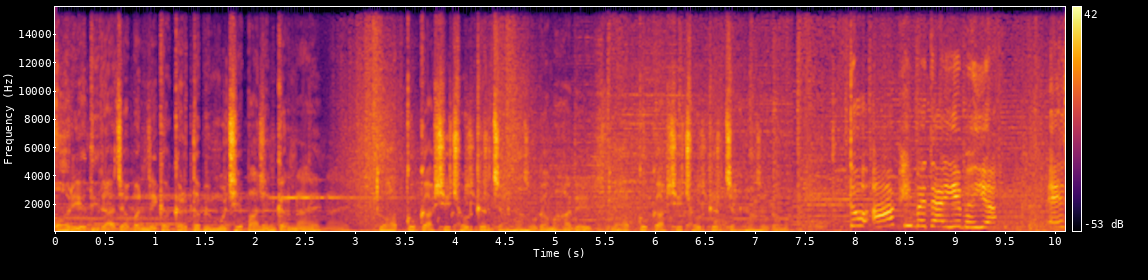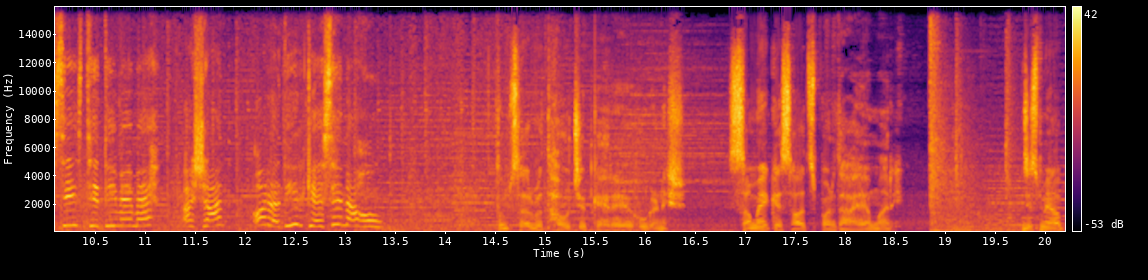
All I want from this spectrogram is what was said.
और यदि राजा बनने का कर्तव्य मुझे पालन करना है तो आपको काशी छोड़कर जाना होगा महादेव। तो आपको काशी छोड़कर जाना होगा महादेव। तो आप ही बताइए भैया ऐसी स्थिति में मैं अशांत और अधीर कैसे ना हो? तुम सर्वथा उचित कह रहे हो, गणेश। समय के साथ स्पर्धा है हमारी, जिसमें अब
